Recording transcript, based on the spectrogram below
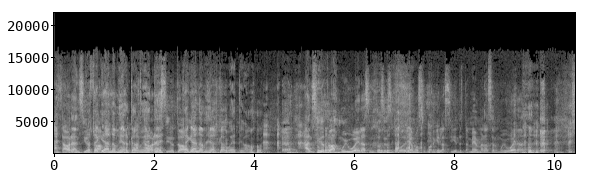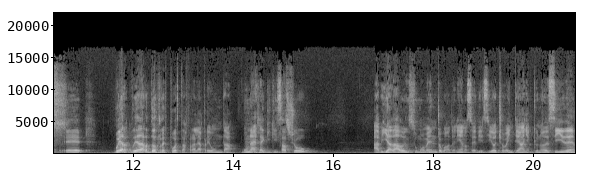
Hasta, ahora han sido está quedando medio alcahuete. ahora han sido todas está quedando medio alcahuete, vamos. han sido todas muy buenas, entonces podríamos suponer que las siguientes también van a ser muy buenas. eh, Voy a, dar dos respuestas para la pregunta. Una es la que quizás yo había dado en su momento, cuando tenía, no sé, 18, 20 años, que uno decide.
